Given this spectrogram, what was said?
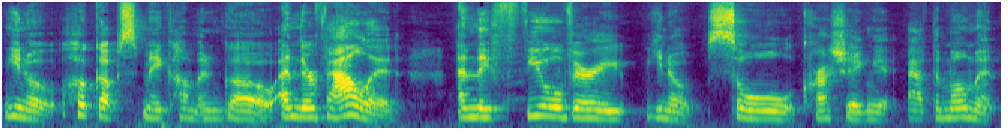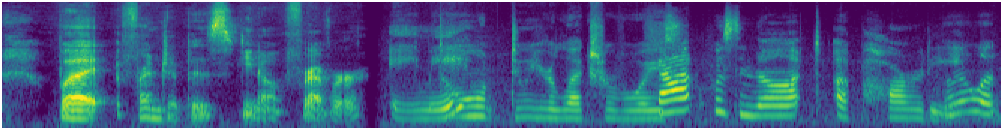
you know, hookups may come and go, and they're valid, and they feel very, you know, soul crushing at the moment, but friendship is, you know, forever. Amy, Don't do your lecture voice. That was not a party. well, it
